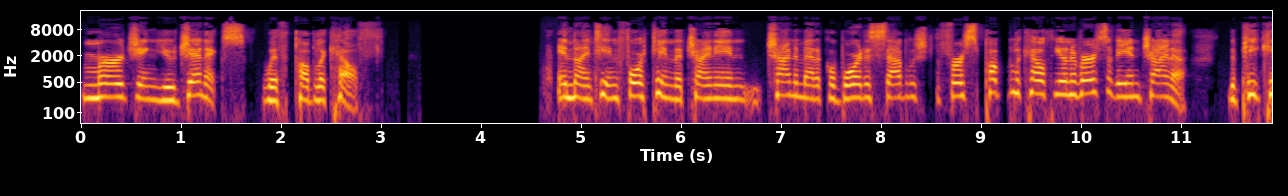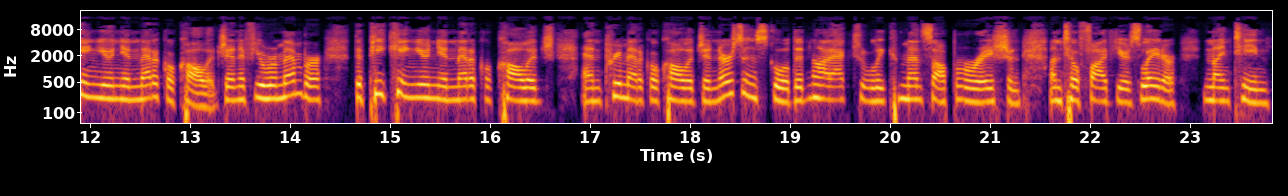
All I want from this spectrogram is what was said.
merging eugenics with public health. In 1914, the Chinese, China Medical Board established the first public health university in China, the Peking Union Medical College. And if you remember, the Peking Union Medical College and pre-medical college and nursing school did not actually commence operation until five years later, 19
